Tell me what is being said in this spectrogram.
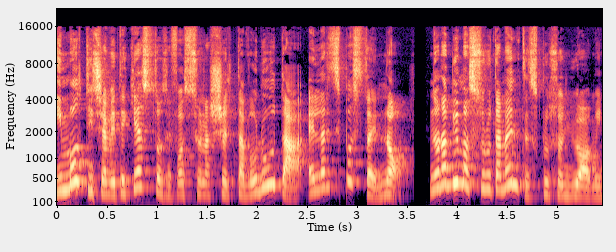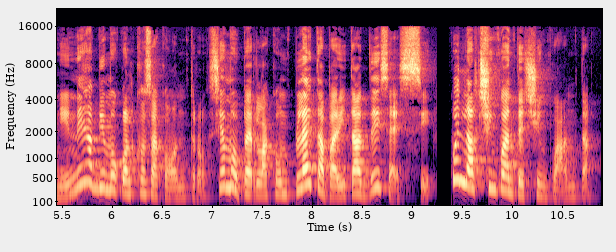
In molti ci avete chiesto se fosse una scelta voluta e la risposta è no. Non abbiamo assolutamente escluso gli uomini, né abbiamo qualcosa contro. Siamo per la completa parità dei sessi, quella al 50 e 50.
